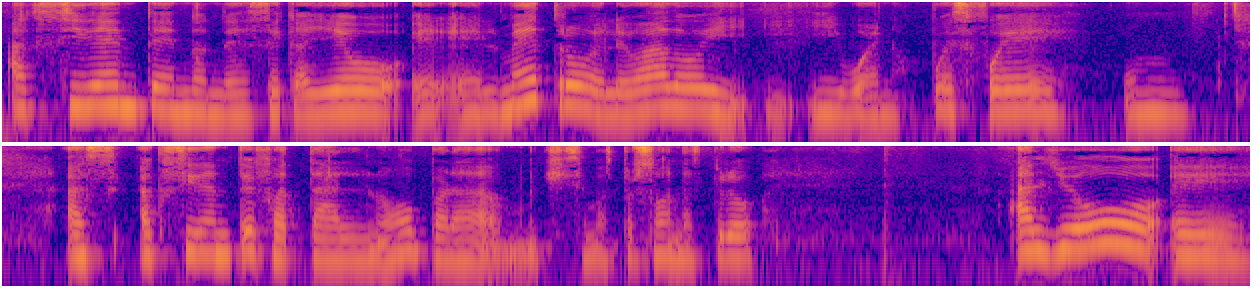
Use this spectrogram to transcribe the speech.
accidente en donde se cayó e, el metro elevado y, y bueno, pues fue un accidente fatal, ¿no? Para muchísimas personas, pero al yo, eh,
